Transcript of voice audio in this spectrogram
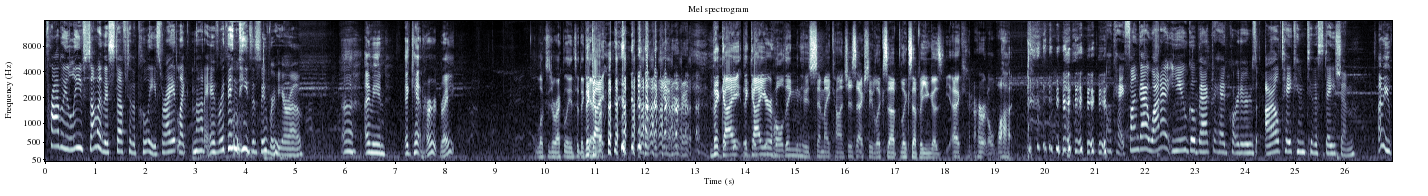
probably leave some of this stuff to the police, right? Like, not everything needs a superhero. I mean it can't hurt right looks directly into the, The guy, camera. I can't hurt, right? The guy, the guy you're holding, who's semi-conscious, actually looks up, looks up at you and goes, "Yeah, "It can hurt a lot." Okay, fun guy, why don't you go back to headquarters? I'll take him to the station. I mean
